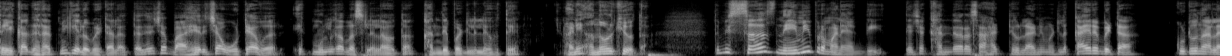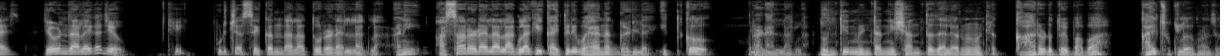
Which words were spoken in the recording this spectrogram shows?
तर एका घरात मी गेलो भेटायला. तर त्याच्या बाहेरच्या ओट्यावर एक मुलगा बसलेला होता. खांदे पडलेले होते. आणि अनोळखी होता. तर मी सहज नेहमीप्रमाणे अगदी त्याच्या खांद्यावर असा हात ठेवला आणि म्हटलं काय रे बेटा? कुठून आलायस? जेवण झालंय का? जेव. ठीक. पुढच्या सेकंदाला तो रडायला लागला आणि असा रडायला लागला की काहीतरी भयानक घडलं. इतकं रडायला लागला. दोन तीन मिनिटांनी शांत झाल्यावर मी म्हटलं का रडतोय बाबा? काय चुकलं माझं?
